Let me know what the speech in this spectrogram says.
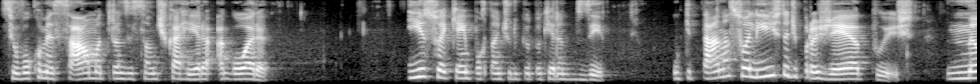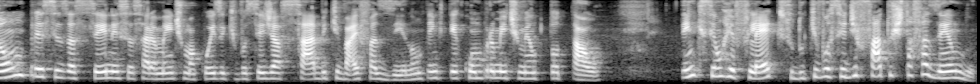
se eu vou começar uma transição de carreira agora. Isso é que é importante do que eu tô querendo dizer. O que tá na sua lista de projetos não precisa ser necessariamente uma coisa que você já sabe que vai fazer, não tem que ter comprometimento total. Tem que ser um reflexo do que você de fato está fazendo.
